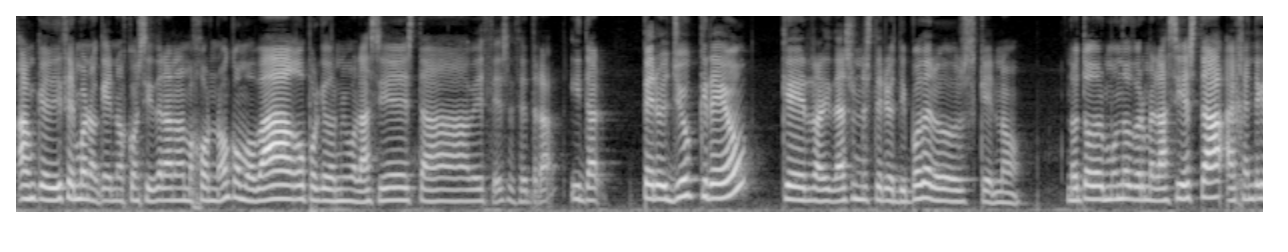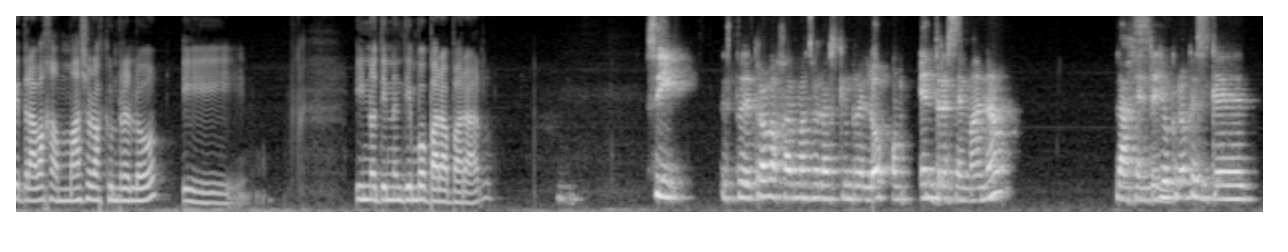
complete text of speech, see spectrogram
aunque dicen, bueno, que nos consideran a lo mejor, ¿no? Como vagos porque dormimos la siesta a veces, etcétera, y tal. Pero yo creo que en realidad es un estereotipo de los que no. No todo el mundo duerme la siesta, hay gente que trabaja más horas que un reloj y, y no tienen tiempo para parar. Sí, esto de trabajar más horas que un reloj entre semana, la gente Sí. yo creo que sí que,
